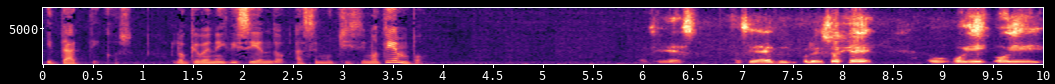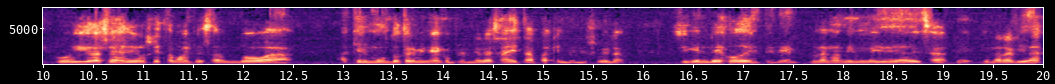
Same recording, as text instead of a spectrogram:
y tácticos. Lo que venís diciendo hace muchísimo tiempo. Así es, así es. Por eso es que hoy, hoy, hoy gracias a Dios, estamos empezando a, que el mundo termine de comprender esas etapas que en Venezuela siguen lejos de tener la más mínima idea de, esa, de, una realidad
